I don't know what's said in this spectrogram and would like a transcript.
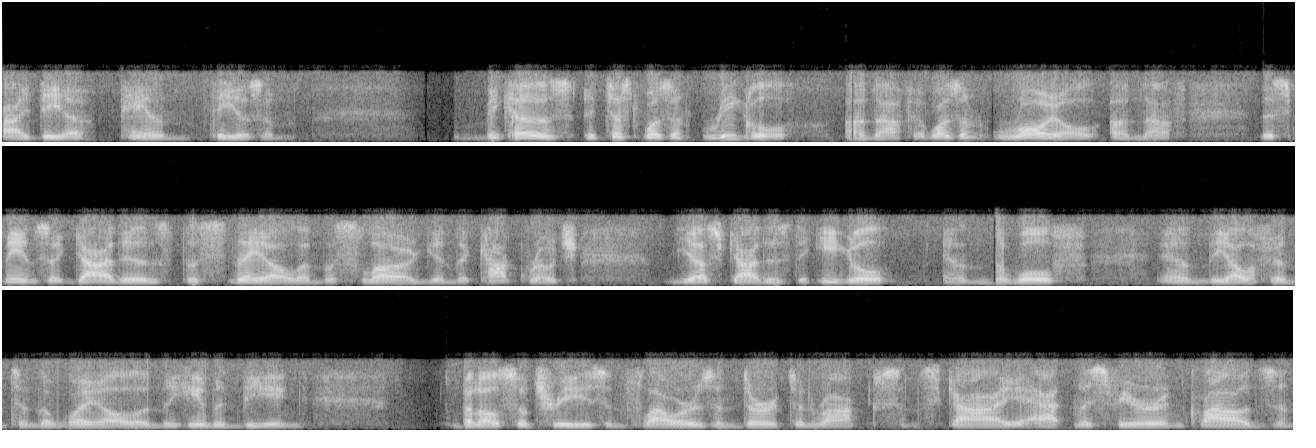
idea, pantheism, because it just wasn't regal enough. It wasn't royal enough. This means that God is the snail and the slug and the cockroach. Yes, God is the eagle and the wolf and the elephant and the whale and the human being but also trees and flowers and dirt and rocks and sky, atmosphere and clouds and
